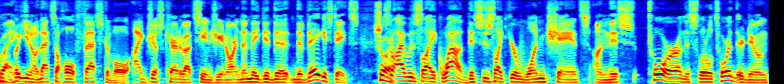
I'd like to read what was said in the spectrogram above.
Right. But you know that's a whole festival. I just cared about seeing GNR, and then they did the the Vegas dates. Sure. So I was like, wow, this is like your one chance on this tour, on this little tour they're doing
